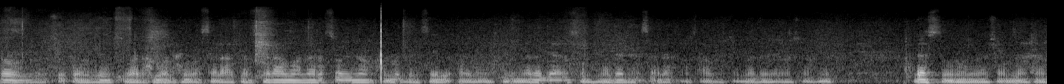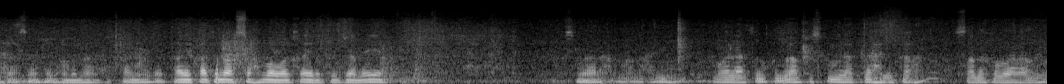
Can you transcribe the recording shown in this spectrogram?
Bismillahirrahmanirrahim. Ve salatu ve selamu ala Resulina Muhammedin seyyidil kavmin ve medede ya Resul medede salat ve sahabet medede ya Resulü Resulullah ve şallah ve sallallahu aleyhi ve sellem Tarikatun as-sahba ve hayratul camiye Bismillahirrahmanirrahim. Ve la tulku bi anfusikum ila tehlika Sadakallahu azim.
